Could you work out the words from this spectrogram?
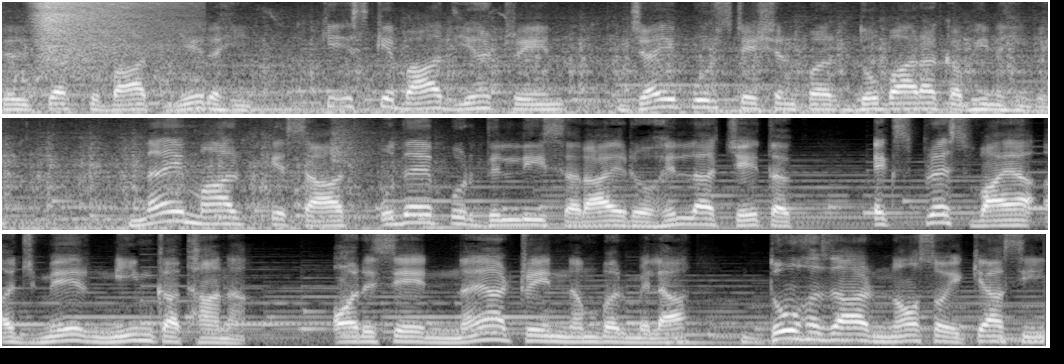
दिलचस्प बात यह रही कि इसके बाद यह ट्रेन जयपुर स्टेशन पर दोबारा कभी नहीं गई। नए मार्ग के साथ उदयपुर दिल्ली सराय रोहिल्ला चेतक एक्सप्रेस वाया अजमेर नीम का थाना और इसे नया ट्रेन नंबर मिला दो हज़ार नौ सौ इक्यासी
